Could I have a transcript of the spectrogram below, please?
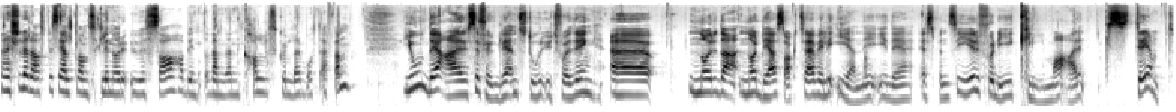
Men er ikke det da spesielt vanskelig når USA har begynt å vende en kald skulder mot FN? Jo, det er selvfølgelig en stor utfordring. Når det, når det, er sagt, så er jeg veldig enig i det Espen sier, fordi klima er en ekstremt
